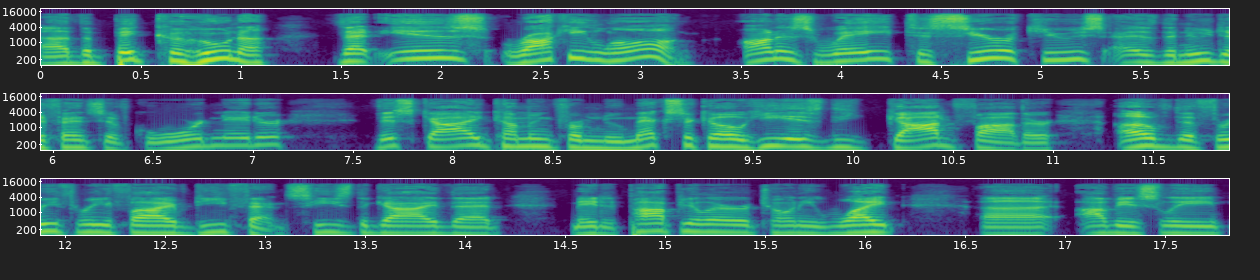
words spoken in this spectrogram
uh, the big kahuna that is Rocky Long on his way to Syracuse as the new defensive coordinator. This guy coming from New Mexico, he is the godfather of the 335 defense. He's the guy that made it popular. Tony White, uh, obviously,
